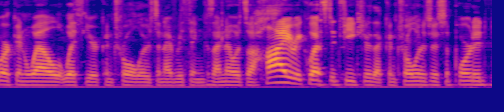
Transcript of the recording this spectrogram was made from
working well with your controllers and everything because I know it's a high requested feature that controllers are supported.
